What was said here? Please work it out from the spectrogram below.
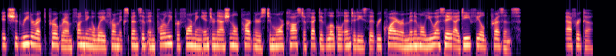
It should redirect program funding away from expensive and poorly performing international partners to more cost-effective local entities that require a minimal USAID field presence. Africa.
